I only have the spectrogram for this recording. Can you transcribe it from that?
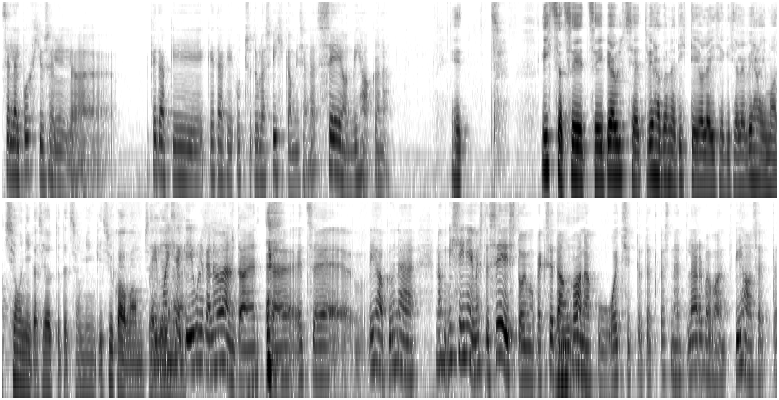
sellel põhjusel äh, kedagi, kedagi kutsuda üles vihkamisele, see on vihakõne. et lihtsalt see, et see ei pea üldse, et vihakõne tihti ei ole isegi selle viha emotsiooniga seotud, et see on mingi sügavam selline. ei, ma isegi julgen öelda, et, et see vihakõne, noh, mis inimeste sees toimub, eks seda on ka mm. nagu otsitud, et kas need lärbavad vihased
